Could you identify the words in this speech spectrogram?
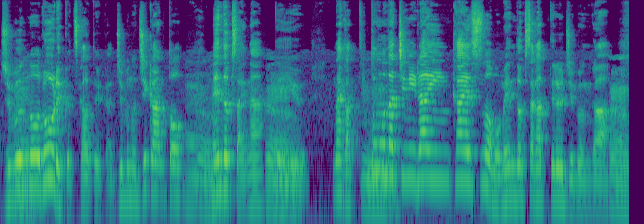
自分の労力使うというか、自分の時間とうん。面倒くさいなっていう、なんかうん。友達に LINE 返すのも面倒くさがってる自分が、うん。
